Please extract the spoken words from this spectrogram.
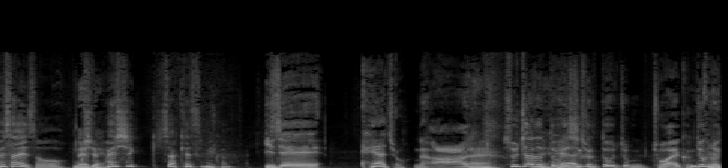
회사에서 혹시 네네. 회식 시작했습니까? 이제 해야죠. 네, 아, 네. 수잔은 네, 또 해야죠. 회식을 또좀 좋아해. 긍정적인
